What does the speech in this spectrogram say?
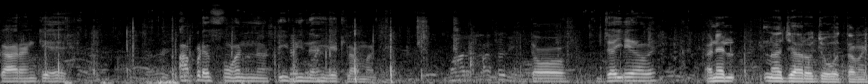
કારણ કે આપણે ફોન ટીવી નહીં એટલા માટે. તો જઈએ હવે. અને નજારો જુઓ તમે.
